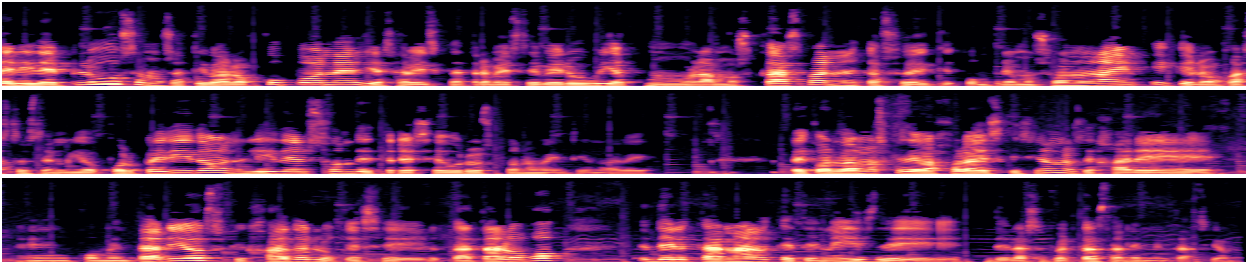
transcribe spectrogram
de Plus, hemos activado los cupones, ya sabéis que a través de Verubi acumulamos caspa en el caso de que compremos online y que los gastos de envío por pedido en Lidl son de 3,99 euros. Recordamos que debajo de la descripción os dejaré en comentarios fijado lo que es el catálogo del canal que tenéis de, las ofertas de alimentación.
